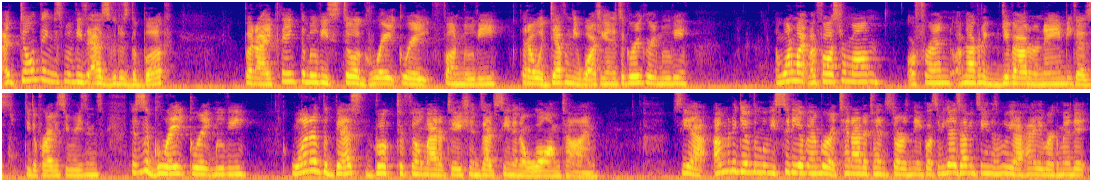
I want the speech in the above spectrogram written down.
I don't think this movie's as good as the book. But I think the movie's still a great, great, fun movie that I would definitely watch again. It's a great, great movie. And one of my, my foster mom, or friend. I'm not going to give out her name because due to privacy reasons. This is a great, great movie. One of the best book to film adaptations I've seen in a long time. So yeah, I'm going to give the movie City of Ember a 10 out of 10 stars and A+. Plus. If you guys haven't seen this movie, I highly recommend it.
